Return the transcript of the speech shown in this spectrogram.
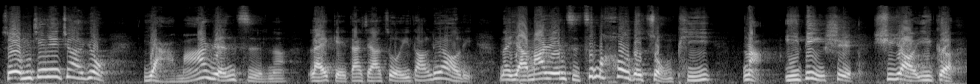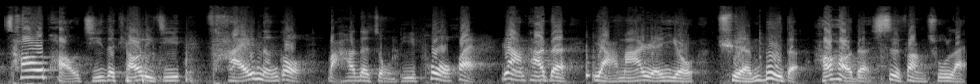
所以我们今天就要用亚麻仁籽呢，来给大家做一道料理。那亚麻仁籽这么厚的种皮，那一定是需要一个超跑级的调理机才能够把它的种皮破坏，让它的亚麻仁油全部的好好的释放出来。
